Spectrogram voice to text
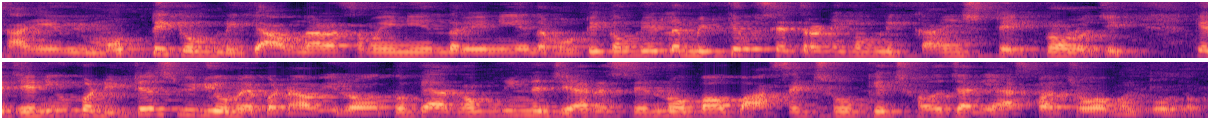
સારી એવી મોટી કંપની કે આવનારા સમયની અંદર એની અંદર મોટી કંપની એટલે મિડકેપ ક્ષેત્રની કંપની કાઇન્સ ટેકનોલોજી કે જેની ઉપર ડિટેલ્સ વીડિયો મેં બનાવેલો હતો કે આ કંપનીને જ્યારે શેરનો ભાવ બાસઠસો કે છ હજારની આસપાસ જોવા મળતો હતો.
